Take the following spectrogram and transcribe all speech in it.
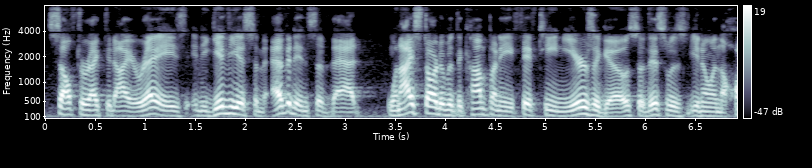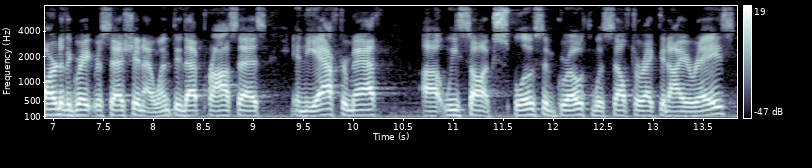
self directed IRAs. And to give you some evidence of that, when I started with the company 15 years ago, so this was, you know, in the heart of the Great Recession, I went through that process. In the aftermath, uh, we saw explosive growth with self-directed IRAs.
